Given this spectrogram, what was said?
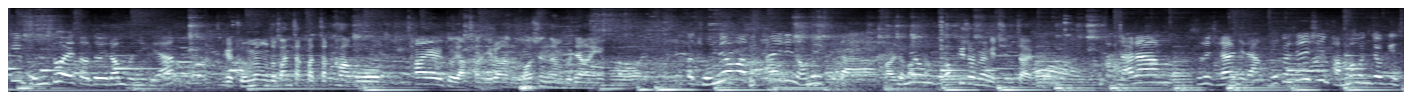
터키 본토에서도 이런 분위기야? 이게 조명도 반짝반짝하고 타일도 약간 이런 멋있는 문양이고. 그러니까 조명하고 타일이 너무 이쁘다. 맞아 조명도. 맞아 터키 조명이 진짜 예뻐. 어, 나랑 우리 재한이랑 이렇게 셋이 밥 먹은 적이 있어?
